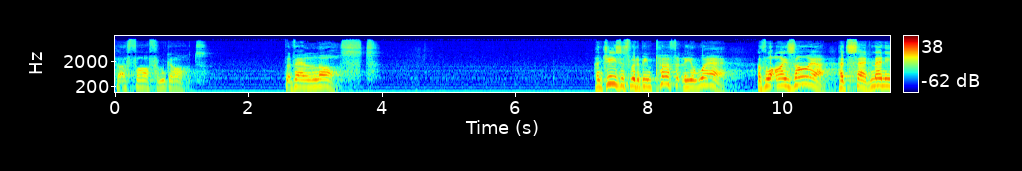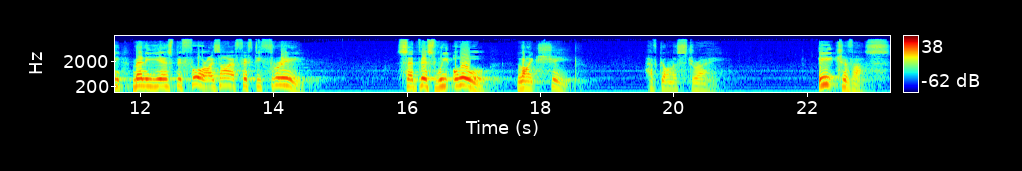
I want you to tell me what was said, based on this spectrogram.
that are far from God, that they're lost. And Jesus would have been perfectly aware of what Isaiah had said many, many years before. Isaiah 53 said this We all, like sheep, have gone astray. Each of us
